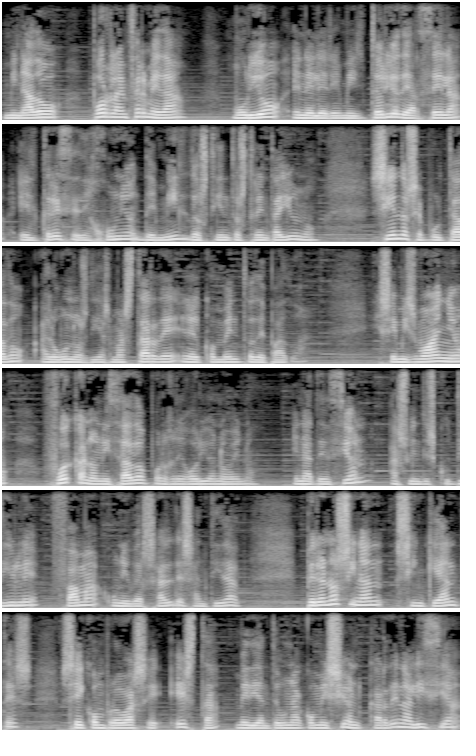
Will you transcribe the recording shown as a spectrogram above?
Minado por la enfermedad, murió en el eremitorio de Arcela el 13 de junio de 1231, siendo sepultado algunos días más tarde en el convento de Padua. Ese mismo año fue canonizado por Gregorio IX, en atención a su indiscutible fama universal de santidad, pero no sin, sin, que antes se comprobase esta mediante una comisión cardenalicia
